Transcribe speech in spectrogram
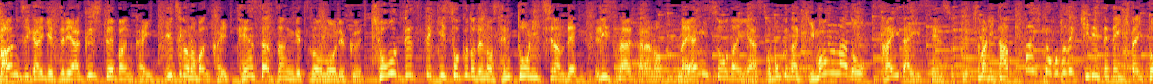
万事解決略して挽回。いちごの挽回天差残月の能力。超絶的速度での戦闘にちなんでリスナーからの悩み相談や素朴な疑問などを最大戦速つまりたった一言で切り捨てていきたいと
